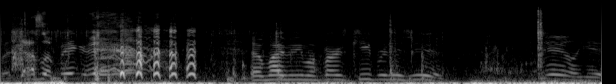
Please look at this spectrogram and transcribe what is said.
But that's a big Might be my first keeper this year. Hell yeah.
